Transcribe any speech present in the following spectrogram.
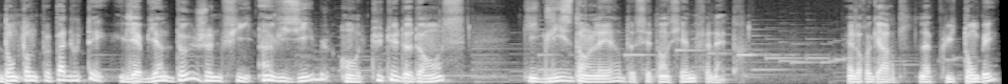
dont on ne peut pas douter. Il y a bien deux jeunes filles invisibles en tutu de danse qui glissent dans l'air de cette ancienne fenêtre. Elles regardent la pluie tomber.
